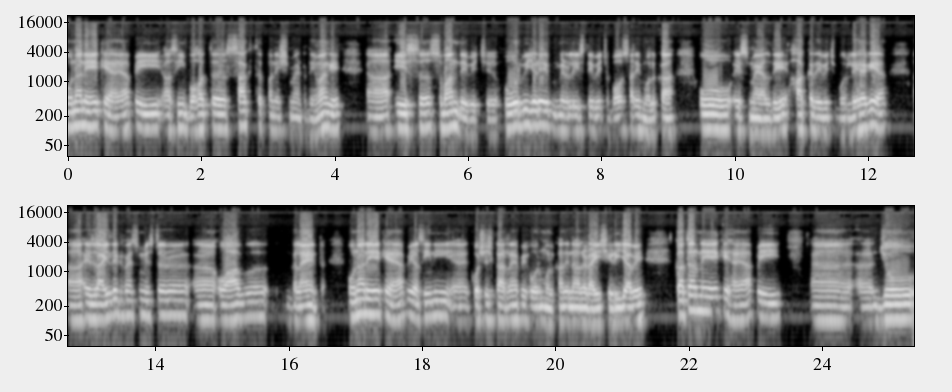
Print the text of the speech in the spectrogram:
ਉਹਨਾਂ ਨੇ ਇਹ ਕਿਹਾ ਆ ਵੀ ਅਸੀਂ ਬਹੁਤ ਸਖਤ ਪਨਿਸ਼ਮੈਂਟ ਦੇਵਾਂਗੇ ਇਸ ਸਬੰਧ ਦੇ ਵਿੱਚ। ਹੋਰ ਵੀ ਜਿਹੜੇ ਮਿਡਲ ਈਸਟ ਦੇ ਵਿੱਚ ਬਹੁਤ ਸਾਰੇ ਮੁਲਕ ਆ ਉਹ ਇਸਮਾਇਲ ਦੇ ਹੱਕ ਦੇ ਵਿੱਚ ਬੋਲੇ ਹੈਗੇ ਆ। ਇਜ਼ਰਾਈਲ ਦੇ ਡਿਫੈਂਸ ਮਿਨਿਸਟਰ ਓਆਵ ਗਲੈਂਟ ਉਹਨਾਂ ਨੇ ਇਹ ਕਿਹਾ ਵੀ ਅਸੀਂ ਨਹੀਂ ਅਹ, ਕੋਸ਼ਿਸ਼ ਕਰ ਰਹੇ ਹਾਂ ਵੀ ਹੋਰ ਮੁਲਕਾਂ ਦੇ ਨਾਲ ਲੜਾਈ ਛੇੜੀ ਜਾਵੇ। ਕਤਰ ਨੇ ਇਹ ਕਿਹਾ ਆ ਵੀ ਜੋ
